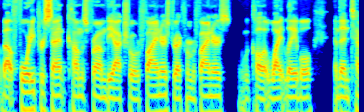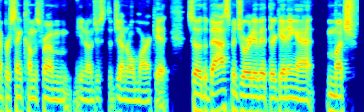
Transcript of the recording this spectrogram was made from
about 40% comes from the actual refiners, direct from refiners. We call it white label. And then 10% comes from, you know, just the general market. So the vast majority of it, they're getting at much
